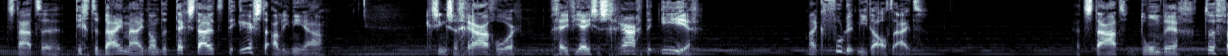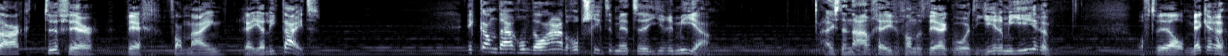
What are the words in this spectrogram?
Het staat uh, dichter bij mij dan de tekst uit de eerste alinea. Ik zing ze graag hoor, geef Jezus graag de eer. Maar ik voel het niet altijd. Het staat domweg te vaak te ver weg van mijn realiteit. Ik kan daarom wel aardig opschieten met uh, Jeremia. Hij is de naamgever van het werkwoord jeremiëren. Oftewel mekkeren,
